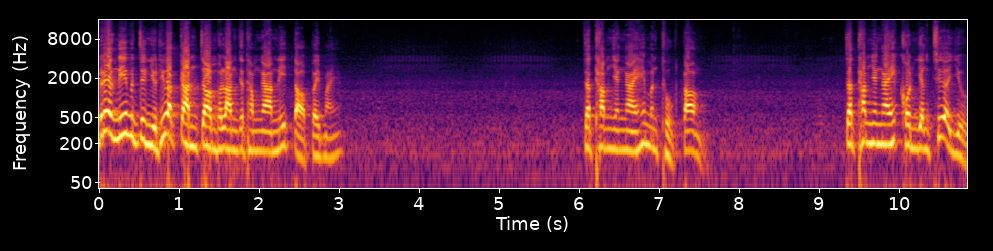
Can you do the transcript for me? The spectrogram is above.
เรื่องนี้มันจึงอยู่ที่ว่ากันจอมพลังจะทำงานนี้ต่อไปไหม จะทำยังไงให้มันถูกต้อง จะทำยังไงให้คนยังเชื่ออยู่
